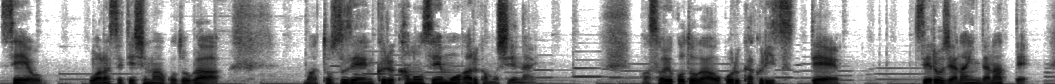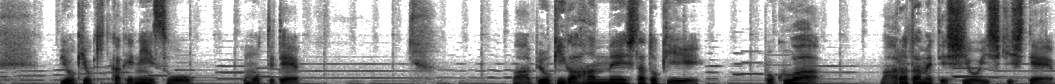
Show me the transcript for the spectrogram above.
生を終わらせてしまうことが、まあ突然来る可能性もあるかもしれない。まあ、そういうことが起こる確率ってゼロじゃないんだなって、病気をきっかけにそう思ってて、まあ病気が判明した時、僕は、まあ改めて死を意識して、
